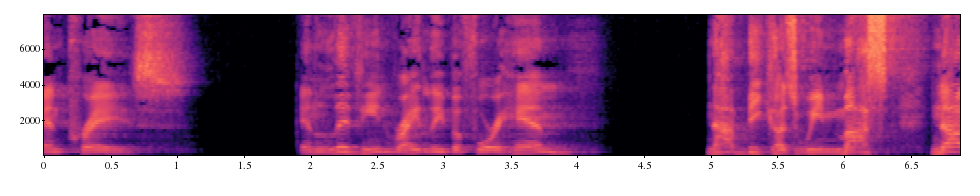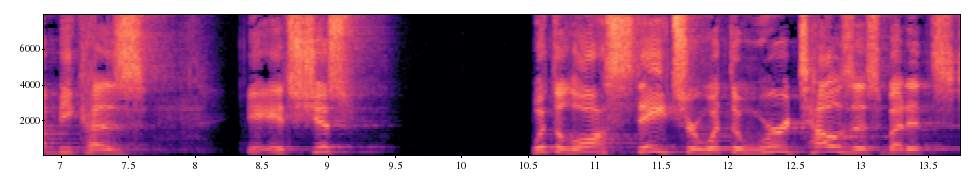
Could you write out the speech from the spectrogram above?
and praise and living rightly before Him. Not because we must, not because it's just what the law states or what the word tells us, but it's,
